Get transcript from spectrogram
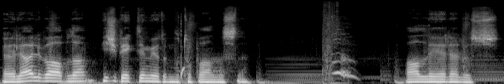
Helal be ablam. Hiç beklemiyordum bu topu almasını. Vallahi helal olsun.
